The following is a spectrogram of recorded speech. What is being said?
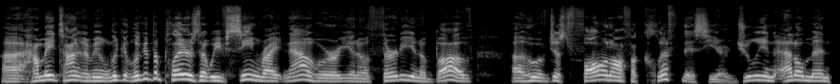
Uh, how many times? I mean, look at look at the players that we've seen right now who are you know 30 and above, uh, who have just fallen off a cliff this year. Julian Edelman,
